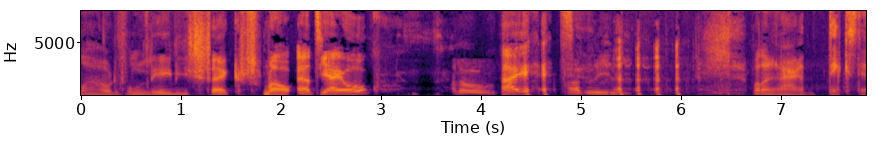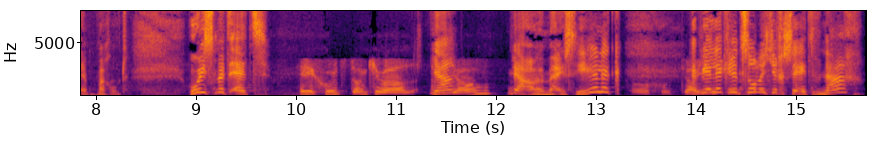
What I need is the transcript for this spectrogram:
mannen houden van lady sex. Nou, Ed, jij ook? Hallo. Hi, Ed. Adeline. Wat een rare tekst, hè? Maar goed. Hoe is het met Ed? Heel goed, dankjewel. En Ja? Met jou? Ja, met mij is het heerlijk. Oh, goed. Ja, Heb jij lekker in het zonnetje gezeten vandaag?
